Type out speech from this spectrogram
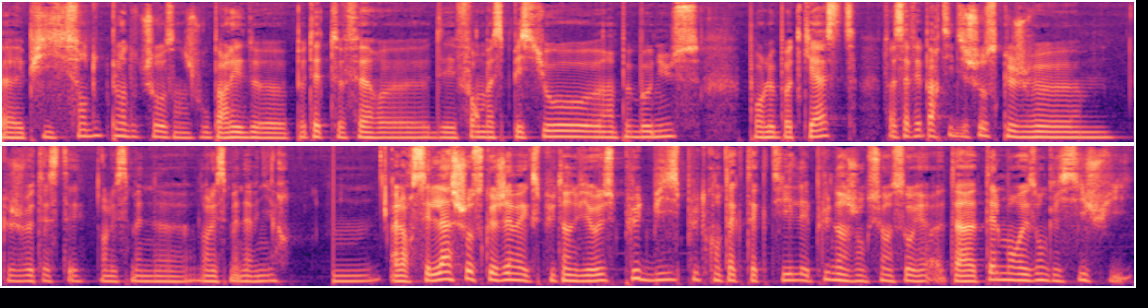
Euh, et puis sans doute plein d'autres choses. Hein. Je vous parlais de peut-être faire euh, des formats spéciaux un peu bonus pour le podcast. Enfin, ça fait partie des choses que je veux, que je veux tester dans les semaines, euh, dans les semaines à venir. Hum, alors c'est la chose que j'aime avec ce putain de virus, plus de bises, plus de contact tactile et plus d'injonctions à sourire. T'as tellement raison Christy, je suis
